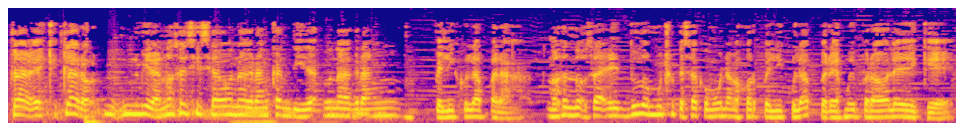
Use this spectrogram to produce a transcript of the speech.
Claro, es que claro, mira, no sé si sea una gran candidata, una gran película para, no sé, no, o sea, eh, dudo mucho que sea como una mejor película, pero es muy probable de que,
